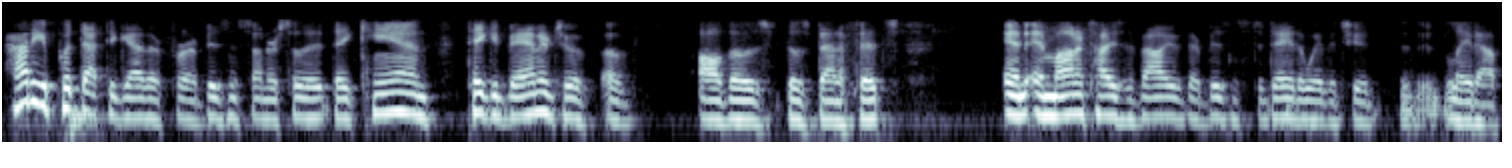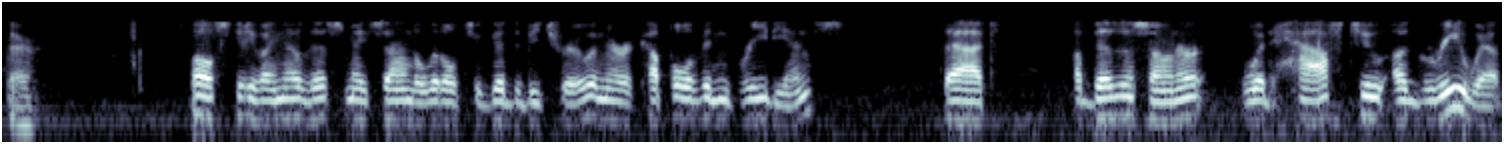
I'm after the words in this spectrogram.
how do you put that together for a business owner so that they can take advantage of of all those those benefits and and monetize the value of their business today the way that you laid out there? Well, Steve, I know this may sound a little too good to be true, and there are a couple of ingredients that a business owner would have to agree with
